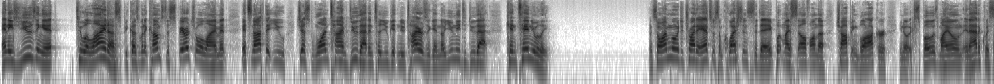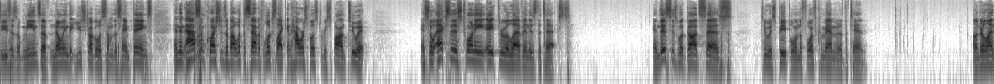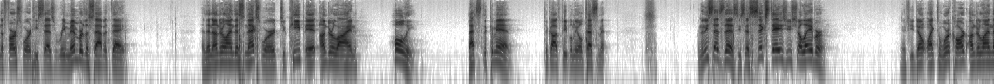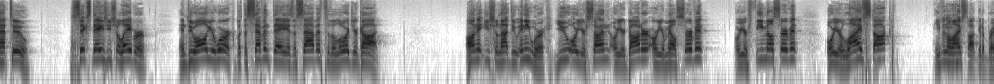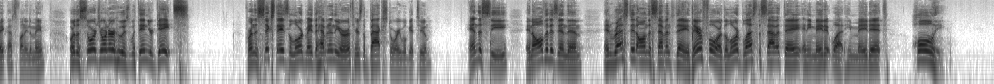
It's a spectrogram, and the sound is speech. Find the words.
and He's using it to align us. Because when it comes to spiritual alignment, it's not that you just one time do that until you get new tires again. No, you need to do that continually. And so I'm going to try to answer some questions today, put myself on the chopping block or, you know, expose my own inadequacies as a means of knowing that you struggle with some of the same things, and then ask some questions about what the Sabbath looks like and how we're supposed to respond to it. And so Exodus 28 through 11 is the text. And this is what God says to his people in the fourth commandment of the 10. Underline the first word. He says, Remember the Sabbath day and then underline this next word to keep it, underline holy. That's the command to God's people in the Old Testament. And then he says this He says, Six days you shall labor. And if you don't like to work hard, underline that too. Six days you shall labor and do all your work, but the seventh day is a Sabbath to the Lord your God. On it you shall not do any work, you or your son or your daughter or your male servant or your female servant or your livestock. Even the livestock get a break. That's funny to me. Or the sojourner who is within your gates. For in the six days the Lord made the heaven and the earth. Here's the backstory we'll get to. And the sea and all that is in them, and rested on the seventh day. Therefore, the Lord blessed the Sabbath day, and he made it what? He made it holy.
